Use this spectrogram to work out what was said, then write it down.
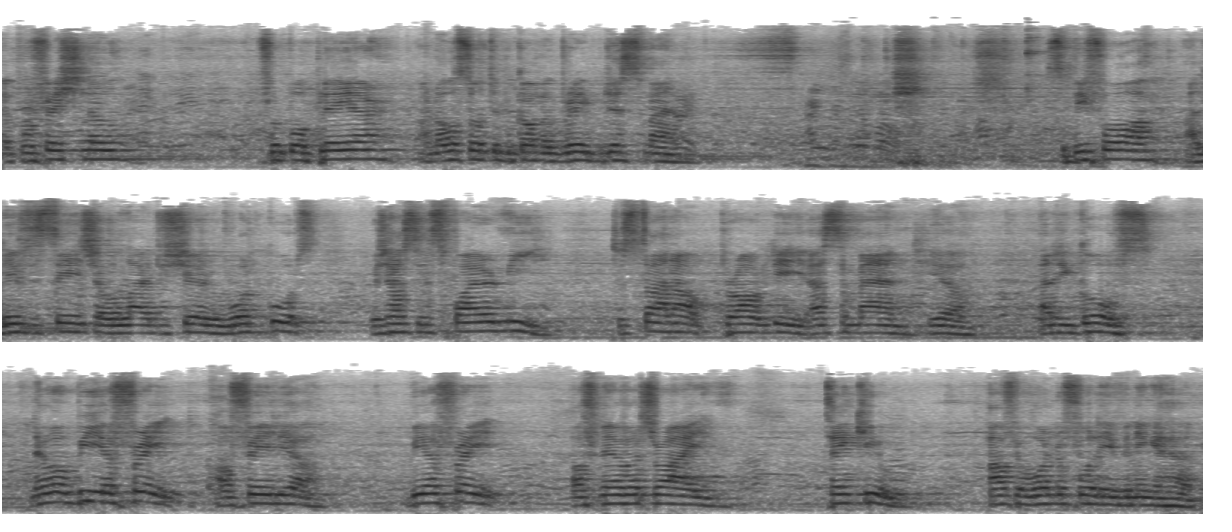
a professional football player and also to become a great businessman. So before I leave the stage, I would like to share one quote which has inspired me to stand out proudly as a man here. And it goes, never be afraid of failure. Be afraid of never trying. Thank you. Have a wonderful evening ahead.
